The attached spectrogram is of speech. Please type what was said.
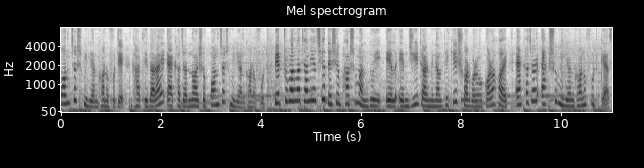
পঞ্চাশ মিলিয়ন ঘনফুটে। ঘাটতি দাঁড়ায় এক হাজার নয়শো পঞ্চাশ মিলিয়ন ঘনফুট। পেট্রোবাংলা জানিয়েছে দেশে ভাসমান দুই এলএনজি টার্মিনাল থেকে সরবরাহ করা হয় এক হাজার একশো মিলিয়ন ঘনফুট গ্যাস।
